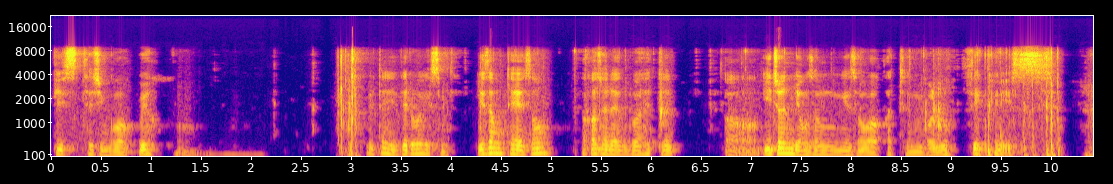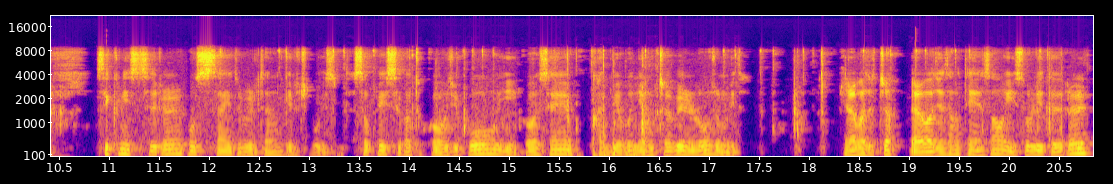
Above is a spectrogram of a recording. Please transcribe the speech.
비슷해진 것 같고요. 어, 일단 이대로 하겠습니다. 이 상태에서 아까 전에 뭐 했던 어, 이전 영상에서와 같은 걸로 thickness thickness를 보스 사이드로 일단 한 개를 줘보겠습니다. 서페이스가 두꺼워지고 이것의 간격은 0.1로 줍니다. 얇아졌죠? 얇아진 상태에서 이 솔리드를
